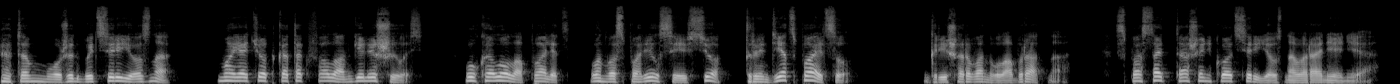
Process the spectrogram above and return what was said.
Это может быть серьезно. Моя тетка так фаланги лишилась. Уколола палец, он воспалился и все, трындец пальцу. Гриша рванул обратно. Спасать Ташеньку от серьезного ранения.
